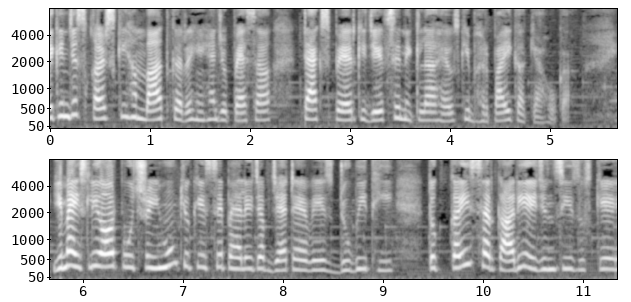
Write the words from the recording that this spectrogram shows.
लेकिन जिस कर्ज की हम बात कर रहे हैं, जो पैसा टैक्स पेयर की जेब से निकला है, उसकी भरपाई का क्या होगा? ये मैं इसलिए और पूछ रही हूँ क्योंकि इससे पहले जब जेट एयरवेज डूबी थी तो कई सरकारी एजेंसीज उसके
